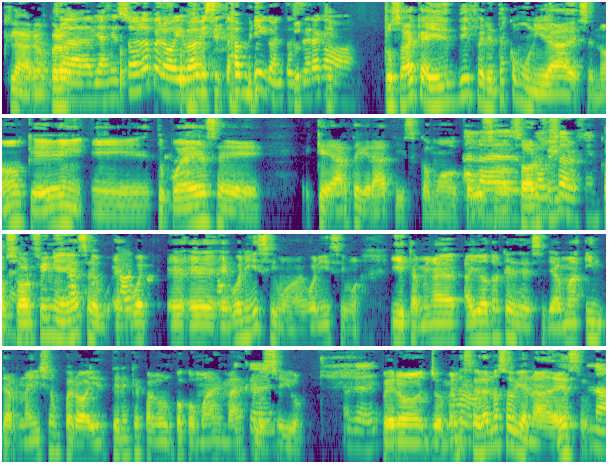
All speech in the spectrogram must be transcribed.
Claro, pero o sea, viajé solo, pero iba a visitar amigos, entonces era como... tú sabes que hay diferentes comunidades, ¿no? Que eh, tú puedes eh, quedarte gratis, como Couchsurfing. Couchsurfing, Couchsurfing es, es, Ah, es- es- es buenísimo, es buenísimo. Y también hay, hay otro que se llama Internation, pero ahí tienes que pagar un poco más, es más Ok. exclusivo. Ok. Pero yo en Venezuela no sabía nada de eso. No,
